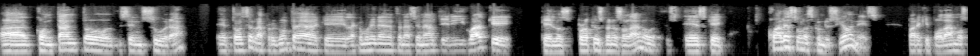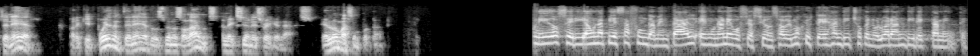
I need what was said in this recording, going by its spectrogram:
Ah, ¿Con tanto censura? Entonces, la pregunta que la comunidad internacional tiene, igual que que los propios venezolanos es que cuáles son las condiciones para que podamos tener, para que puedan tener los venezolanos elecciones regionales. Es lo más importante. Unidos sería una pieza fundamental en una negociación. Sabemos que ustedes han dicho que no lo harán directamente.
